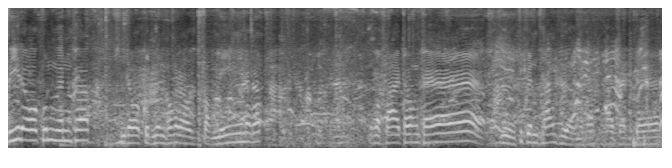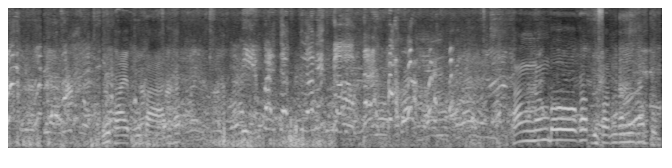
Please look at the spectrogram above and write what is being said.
สีดอคุณเงินครับ สีดอคุณเงินของเราฝั่งนี้นะครับแล้วก็พายทองแท้นี่ที่เป็นช้างเผือกนะครับพายทองแท้นี่พายภูผานะครับผีไปจับเสือได้เกิดนะทางน้องโบครับอยู่ฝั่งนี้ครับผม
